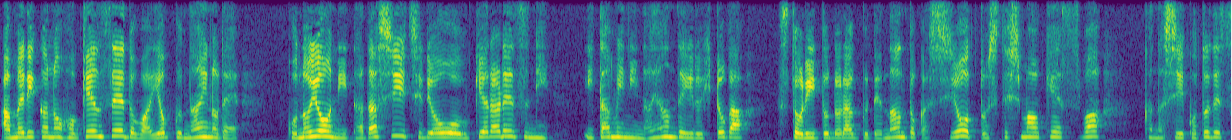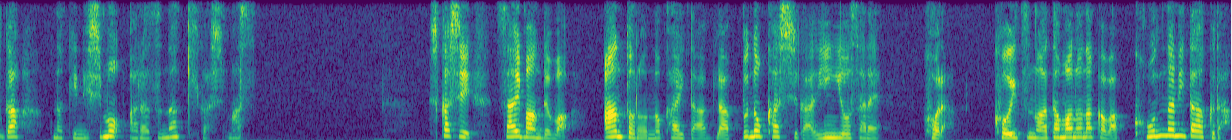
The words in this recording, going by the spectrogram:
アメリカの保険制度は良くないのでこのように正しい治療を受けられずに痛みに悩んでいる人がストリートドラッグで何とかしようとしてしまうケースは悲しいことですが泣きにしもあらずな気がします。しかし裁判ではアントロンの書いたラップの歌詞が引用されほらこいつの頭の中はこんなにダークだ。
